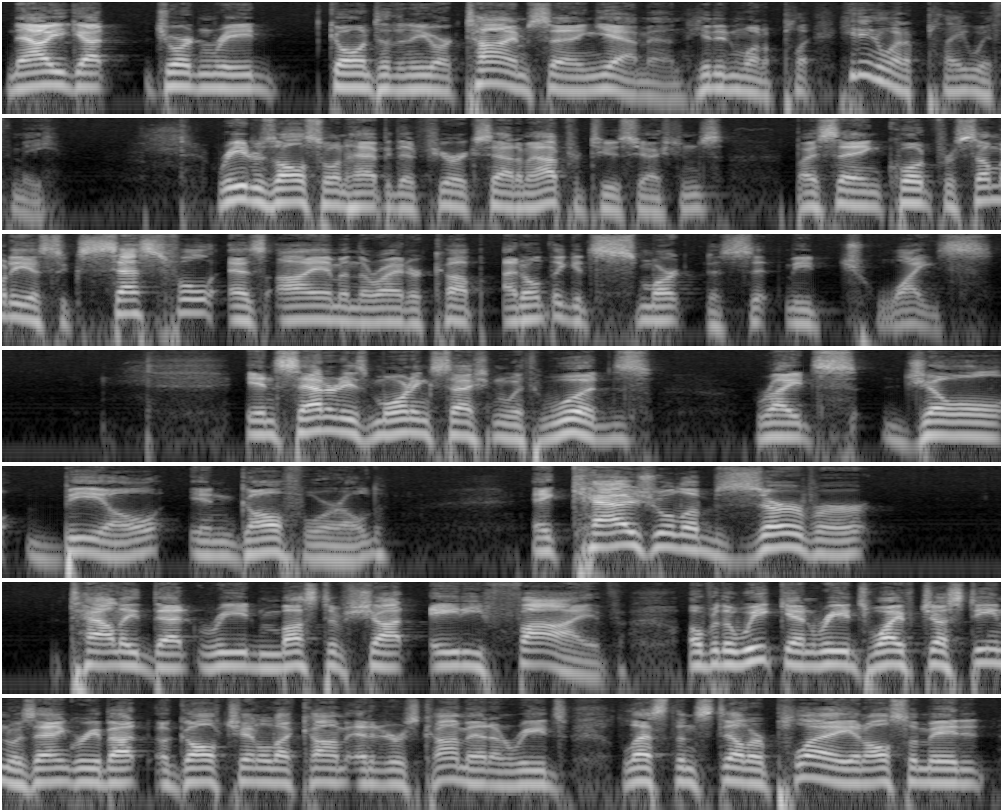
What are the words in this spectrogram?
Now you got Jordan Reed going to the New York Times saying, "Yeah, man, he didn't want to play. He didn't want to play with me." Reed was also unhappy that Furyk sat him out for two sessions by saying, quote, for somebody as successful as I am in the Ryder Cup, I don't think it's smart to sit me twice. In Saturday's morning session with Woods, writes Joel Beall in Golf World, a casual observer tallied that Reed must have shot 85. Over the weekend, Reed's wife Justine was angry about a golfchannel.com editor's comment on Reed's less than stellar play and also made it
